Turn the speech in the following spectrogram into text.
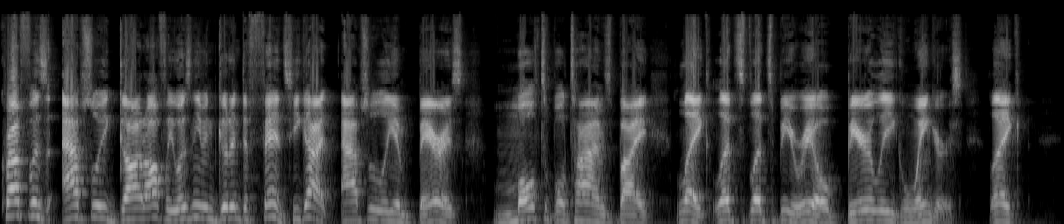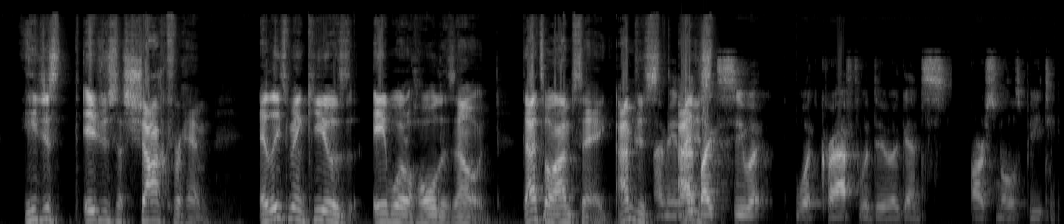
Krafth was absolutely god awful. He wasn't even good in defense. He got absolutely embarrassed multiple times by like let's let's be real beer league wingers. Like he just it was just a shock for him. At least Manquillo is able to hold his own. That's all I'm saying. I'm just. I mean, I I'd just- like to see what what Krafth would do against Arsenal's B team.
